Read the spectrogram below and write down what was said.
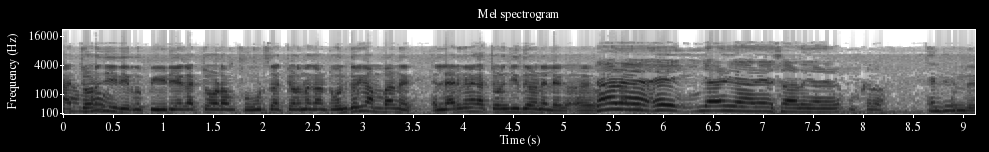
കച്ചവടം ചെയ്തിരുന്നു. പീഡിയ കച്ചവടം ഫ്രൂട്ട്സ് കച്ചവടം എന്നൊക്കെ കണ്ടു ഓനിക്കൊരു കമ്പാണ്. എല്ലാരും ഇങ്ങനെ കച്ചവടം ചെയ്ത് കാണല്ലേ? എന്ത്.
